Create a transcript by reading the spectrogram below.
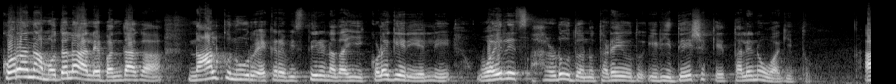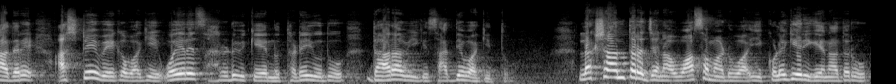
ಕೊರೋನಾ ಮೊದಲ ಅಲೆ ಬಂದಾಗ ನಾಲ್ಕು ನೂರು ಎಕರೆ ವಿಸ್ತೀರ್ಣದ ಈ ಕೊಳಗೇರಿಯಲ್ಲಿ ವೈರಸ್ ಹರಡುವುದನ್ನು ತಡೆಯುವುದು ಇಡೀ ದೇಶಕ್ಕೆ ತಲೆನೋವಾಗಿತ್ತು. ಆದರೆ ಅಷ್ಟೇ ವೇಗವಾಗಿ ವೈರಸ್ ಹರಡುವಿಕೆಯನ್ನು ತಡೆಯುವುದು ಧಾರಾವಿಗೆ ಸಾಧ್ಯವಾಗಿತ್ತು. ಲಕ್ಷಾಂತರ ಜನ ವಾಸ ಮಾಡುವ ಈ ಕೊಳಗೇರಿಗೇನಾದರೂ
